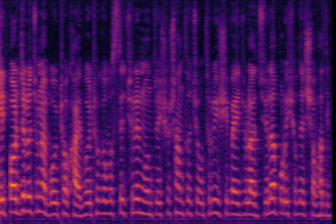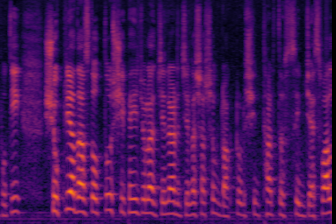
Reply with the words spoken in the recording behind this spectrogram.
এই পর্যালোচনা বৈঠক হয়। বৈঠকে উপস্থিত ছিলেন মন্ত্রী সুশান্ত চৌধুরী সিপাহীজলা জেলা পরিষদের সভাধিপতি সুপ্রিয়া দাস দত্ত সিপাহীজলা জেলার জেলা শাসক ডক্টর সিদ্ধার্থ শিব জয়সওয়াল,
